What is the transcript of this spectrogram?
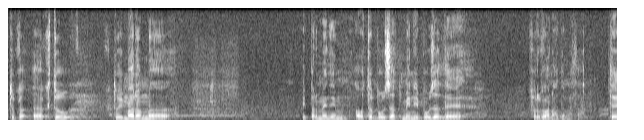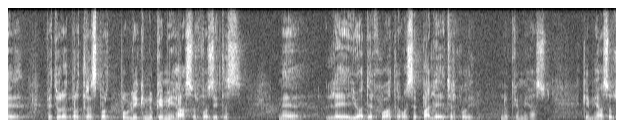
këtu i marrëm i përmendim autobuzat, minibuzat dhe furgona domethënë. Te veturat për transport publik nuk kemi hasur vozitës me leje jo adekuate ose pa leje qarkullim. Nuk kemi hasur. Kemi hasur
